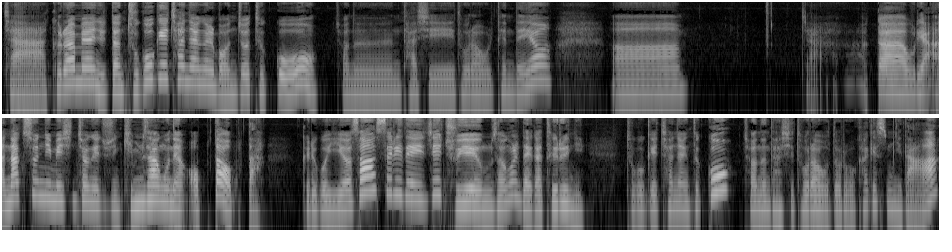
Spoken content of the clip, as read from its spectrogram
자, 그러면 일단 두 곡의 찬양을 먼저 듣고 저는 다시 돌아올 텐데요. 아, 자, 아까 우리 안학수님이 신청해주신 김상훈의 없다 없다. 그리고 이어서 3데이즈의 주의 음성을 내가 들으니 두 곡의 찬양 듣고 저는 다시 돌아오도록 하겠습니다.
